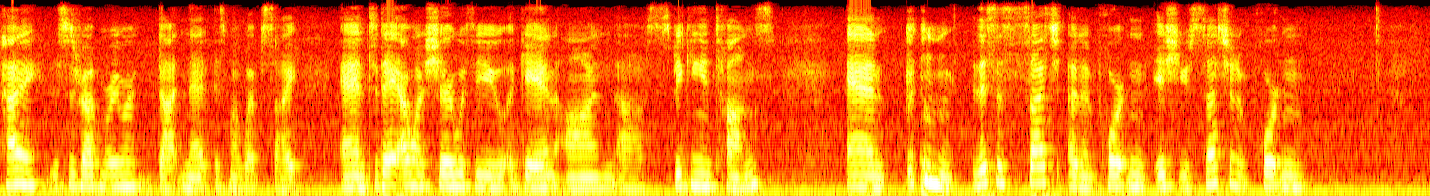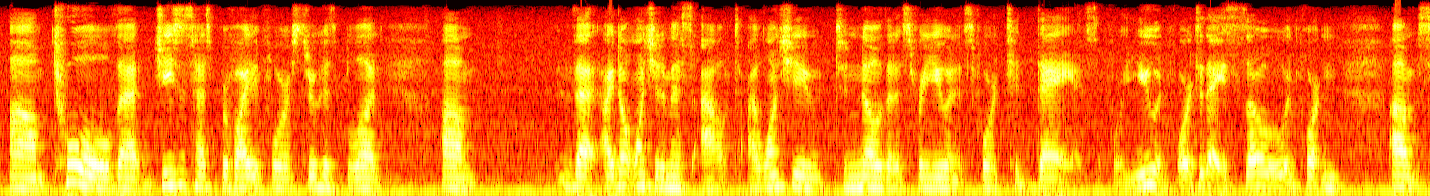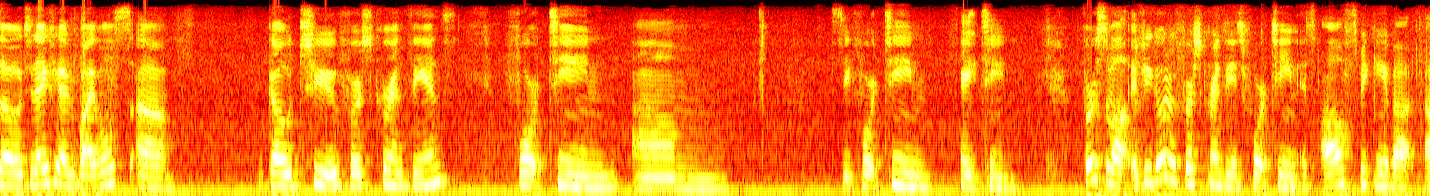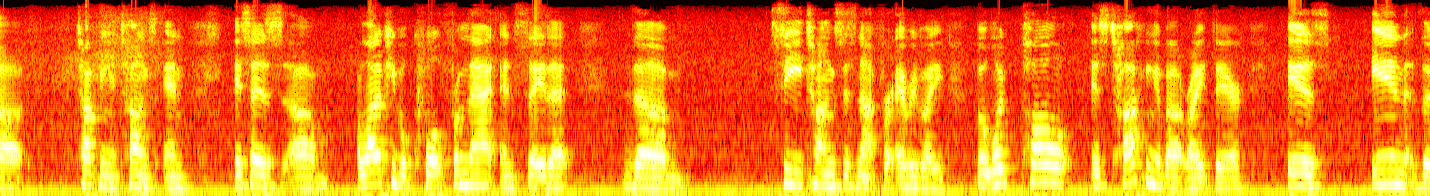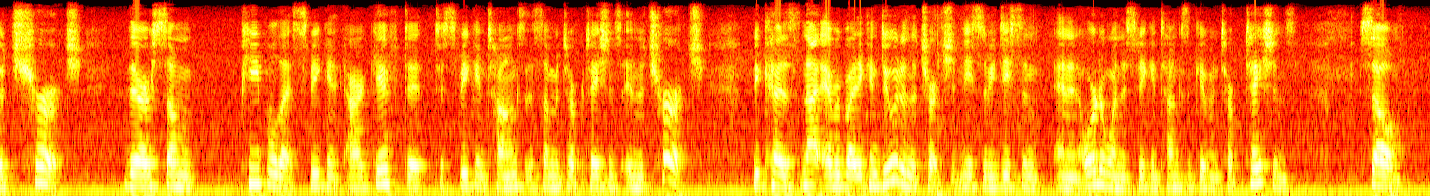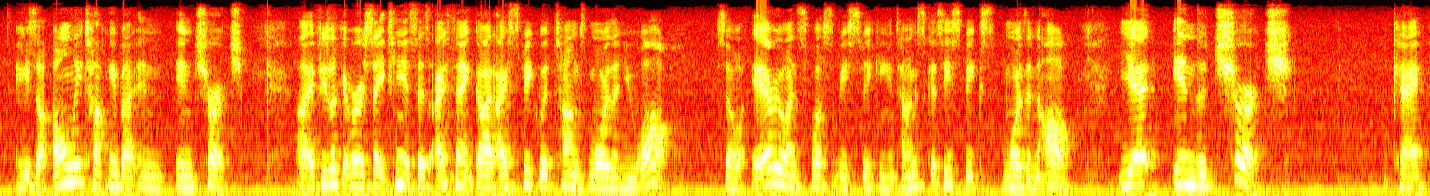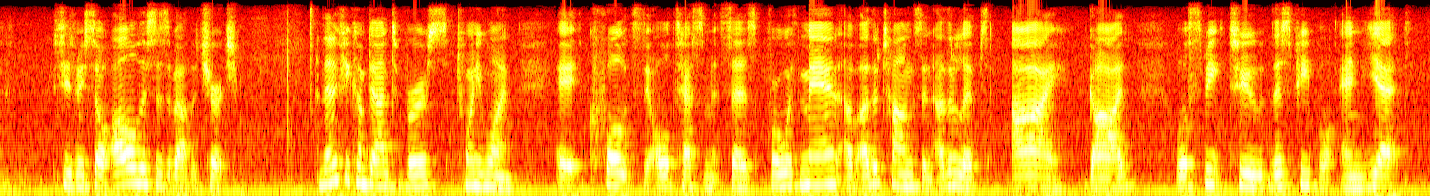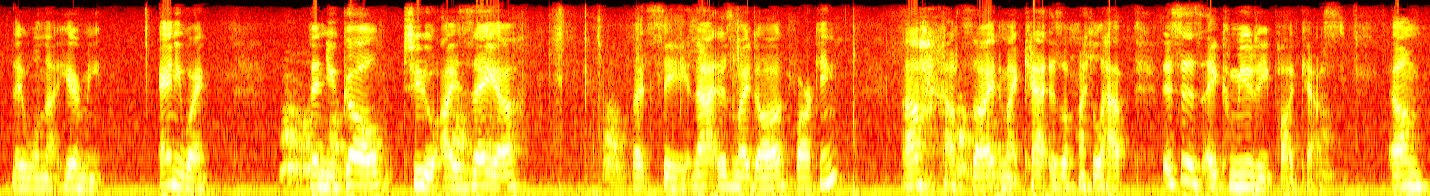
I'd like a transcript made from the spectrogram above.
Hi, this is robinbremer.net is my website, and today I want to share with you again on uh, speaking in tongues. And this is such an important issue, such an important um, tool that Jesus has provided for us through His blood. Um, that I don't want you to miss out. I want you to know that it's for you and it's for today. It's for you and for today. So important. Um, so today, if you have your Bibles, uh, go to 1 Corinthians 14. Um, see, 14, 18. First of all, if you go to 1 Corinthians 14, it's all speaking about uh, talking in tongues, and it says um, a lot of people quote from that and say that the um, see tongues is not for everybody. But what Paul is talking about right there is in the church. There are some people that speak in, are gifted to speak in tongues and some interpretations in the church because not everybody can do it in the church. It needs to be decent and in order when they speak in tongues and give interpretations. So he's only talking about in, in church. Uh, if you look at verse 18, it says, I thank God I speak with tongues more than you all. So everyone's supposed to be speaking in tongues because he speaks more than all. Yet in the church, okay, excuse me, so all this is about the church. And then if you come down to verse 21, it quotes the Old Testament, says, For with man of other tongues and other lips, I, God, will speak to this people, and yet they will not hear me. Anyway, then you go to Isaiah Let's see. And that is my dog barking uh, outside. My cat is on my lap. This is a community podcast. Um,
